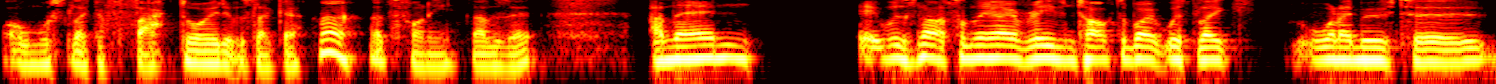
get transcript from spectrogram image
almost like a factoid. It was like a, huh, that's funny. That was it. And then it was not something I ever even talked about with like when I moved to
